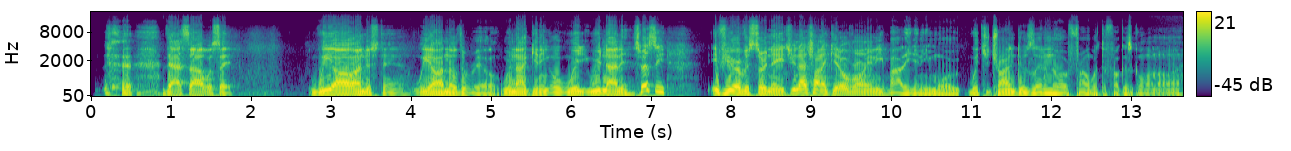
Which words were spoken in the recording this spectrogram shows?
That's how I would say. We all understand. We all know the real. We're not getting over. We're, we're not, especially if you're of a certain age, you're not trying to get over on anybody anymore. What you're trying to do is let them know up front what the fuck is going on.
